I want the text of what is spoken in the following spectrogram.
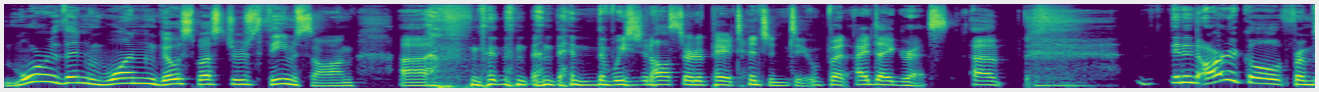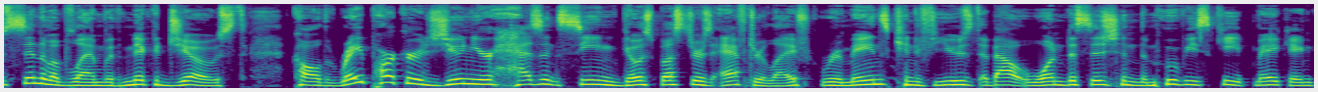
more than one Ghostbusters theme song uh, and we should all sort of pay attention to. But I digress. Uh, in an article from Cinema Blend with Mick Joest called Ray Parker Jr. hasn't seen Ghostbusters Afterlife, remains confused about one decision the movies keep making,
